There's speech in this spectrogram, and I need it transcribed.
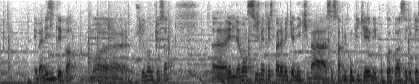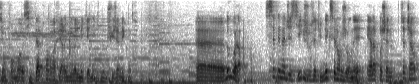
eh ben n'hésitez pas, moi je demande que ça. Euh, évidemment, si je maîtrise pas la mécanique, bah ça sera plus compliqué, mais pourquoi pas, c'est l'occasion pour moi aussi d'apprendre à faire une nouvelle mécanique, donc je suis jamais contre. Euh, donc voilà, c'était Majestic, je vous souhaite une excellente journée et à la prochaine. Ciao ciao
